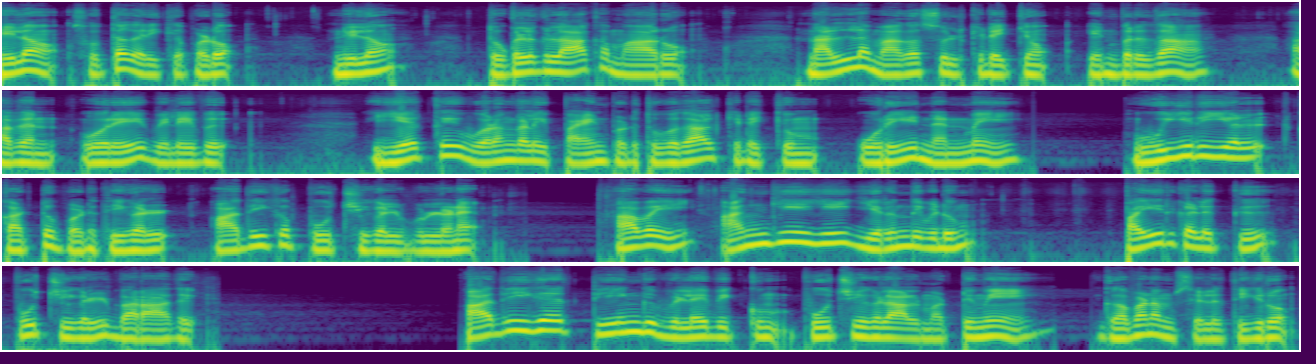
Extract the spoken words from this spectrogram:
நிலம் சுத்தகரிக்கப்படும். நிலம் துகள்களாக மாறும். நல்ல மகசூல் கிடைக்கும் என்பதுதான் அதன் ஒரே விளைவு. இயற்கை உரங்களை பயன்படுத்துவதால் கிடைக்கும் ஒரே நன்மை உயிரியல் கட்டுப்படுத்திகள் அதிக பூச்சிகள் உள்ளன. அவை அங்கேயே இறந்துவிடும் பயிர்களுக்கு பூச்சிகள் வராது. அதிக தீங்கு விளைவிக்கும் பூச்சிகளால் மட்டுமே கவனம் செலுத்துகிறோம்.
